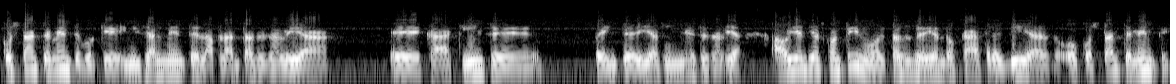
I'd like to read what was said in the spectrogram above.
constantemente, porque inicialmente la planta se salía eh, cada 15, 20 días, un mes se salía. A hoy en día es continuo, está sucediendo cada tres días o constantemente.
